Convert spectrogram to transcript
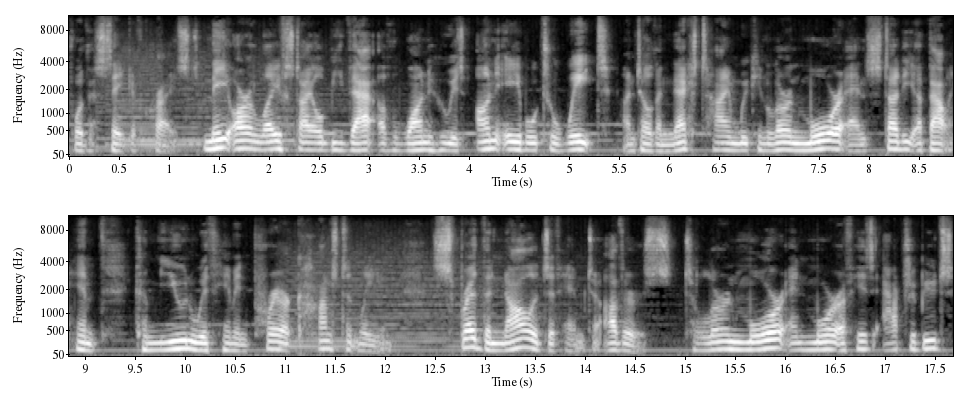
for the sake of Christ. May our lifestyle be that of one who is unable to wait until the next time we can learn more and study about Him, commune with Him in prayer constantly, spread the knowledge of Him to others, to learn more and more of His attributes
